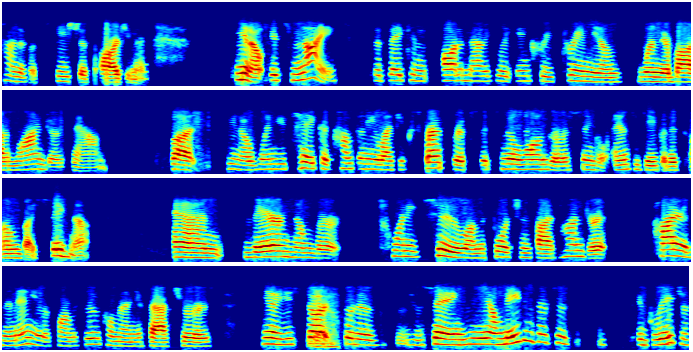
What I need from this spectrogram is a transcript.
kind of a specious argument. You know, it's nice that they can automatically increase premiums when their bottom line goes down. But, you know, when you take a company like Express Scripts that's no longer a single entity, but it's owned by Cigna, and they're number 22 on the Fortune 500, higher than any of the pharmaceutical manufacturers. You know, you start yeah. sort of saying, you know, maybe this is egregious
